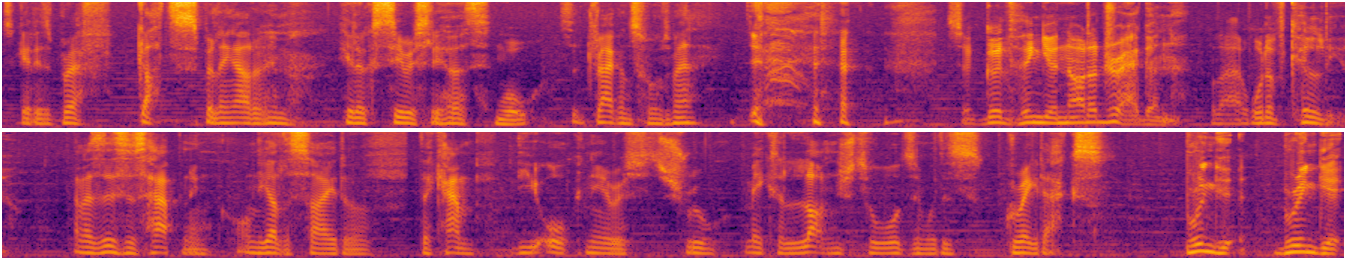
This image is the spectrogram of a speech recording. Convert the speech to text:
to get his breath, guts spilling out of him. He looks seriously hurt. Whoa. It's a dragon sword, man. It's a good thing you're not a dragon. Well, that would have killed you. And as this is happening, on the other side of the camp, the orc nearest Shrew makes a lunge towards him with his great axe. Bring it. Bring it.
